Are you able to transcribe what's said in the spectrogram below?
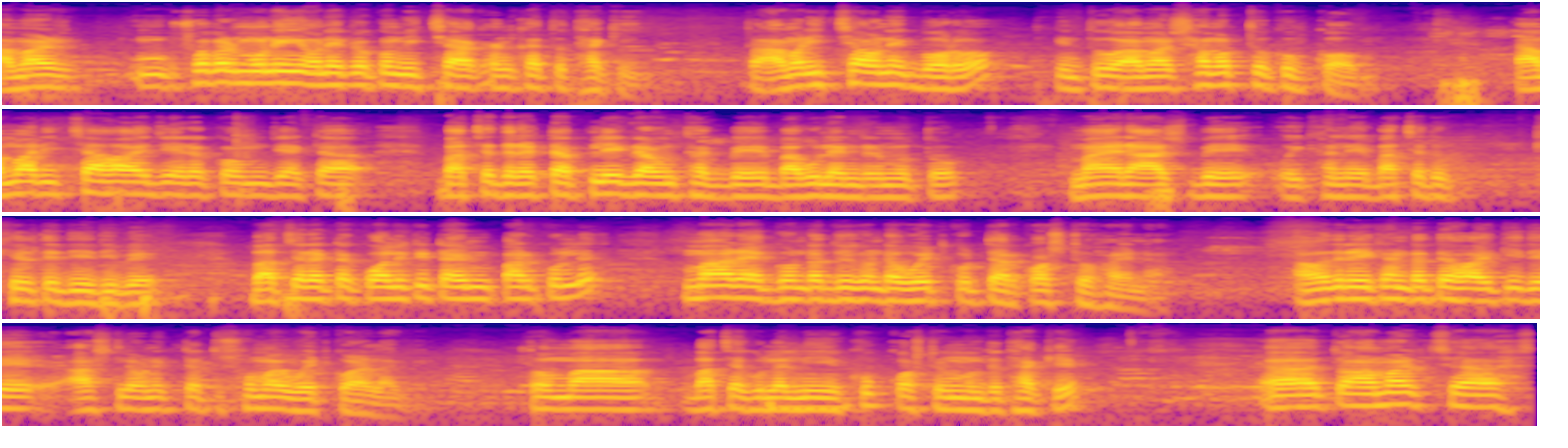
আমার সবার মনেই অনেক রকম ইচ্ছা, আকাঙ্ক্ষা তো থাকেই। তো আমার ইচ্ছা অনেক বড়। কিন্তু আমার সামর্থ্য খুব কম। আমার ইচ্ছা হয় যে এরকম যে একটা বাচ্চাদের একটা প্লে গ্রাউন্ড থাকবে বাবুল্যান্ডের মতো। মায়েরা আসবে, ওইখানে বাচ্চাদের খেলতে দিয়ে দিবে। বাচ্চারা একটা কোয়ালিটি টাইম পার করলে মার এক ঘণ্টা, দুই ঘণ্টা ওয়েট করতে আর কষ্ট হয় না। আমাদের এইখানটাতে হয় কি যে আসলে অনেকটা তো সময় ওয়েট করা লাগে। তো মা বাচ্চাগুলা নিয়ে খুব কষ্টের মধ্যে থাকে। তো আমার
